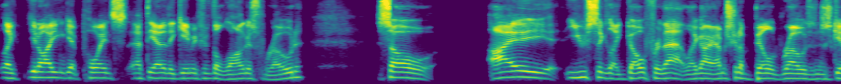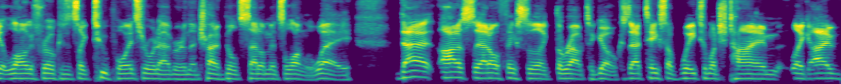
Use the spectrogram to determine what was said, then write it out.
like you know you can get points at the end of the game if you have the longest road? So i used to like go for that like all right i'm just gonna build roads and just get longest road because it's like two points or whatever and then try to build settlements along the way. That honestly i don't think so like the route to go because that takes up way too much time. Like i've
